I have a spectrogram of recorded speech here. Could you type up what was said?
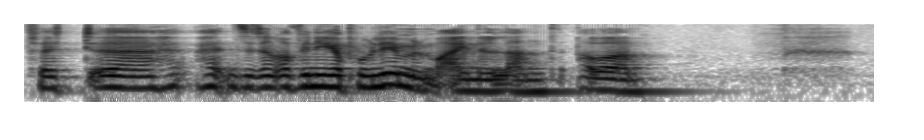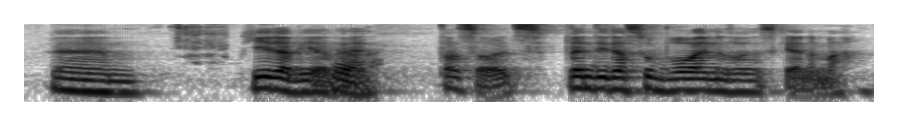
Vielleicht äh, hätten sie dann auch weniger Probleme im eigenen Land, aber ähm, jeder wie er ja. will. Was soll's. Wenn sie das so wollen, dann soll es gerne machen.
